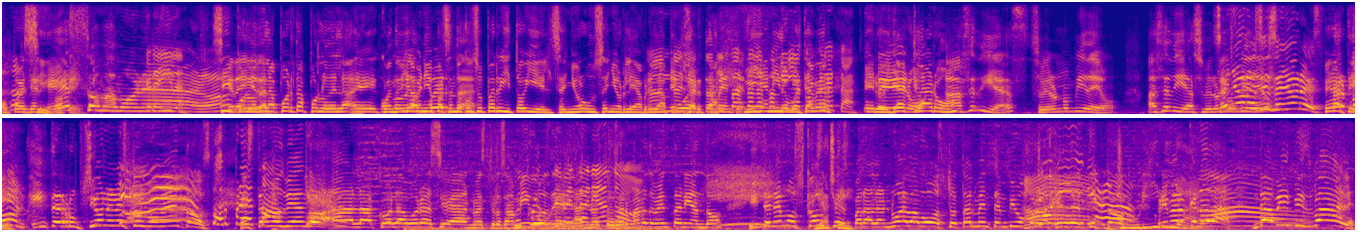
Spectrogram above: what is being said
O puede ser Sí. eso, mamona. Creída. ¿no? Sí, por lo de la puerta, por lo de la. eh, cuando ella la venía pasando con su perrito y el señor, un señor le abre la puerta. Y ella ni lo voltea a ver. completa. Pero ella, claro. Hace días subieron un video. Hace días subieron un Señoras video. y señores, Espérate. perdón, interrupción en estos momentos. Estamos viendo a la colaboración, a nuestros amigos de, de a nuestros hermanos de Ventaneando. Y tenemos coaches Fíjate. para la nueva voz, totalmente en vivo para la ¡Ay, gente de TikTok. Yuridia! Primero que nada, Wow. David Bisbal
